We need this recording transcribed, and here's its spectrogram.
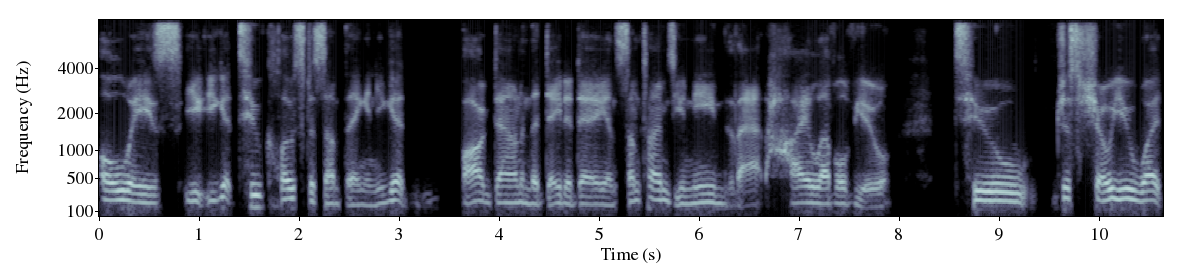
always you, you get too close to something and you get bogged down in the day to day and sometimes you need that high level view to just show you what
